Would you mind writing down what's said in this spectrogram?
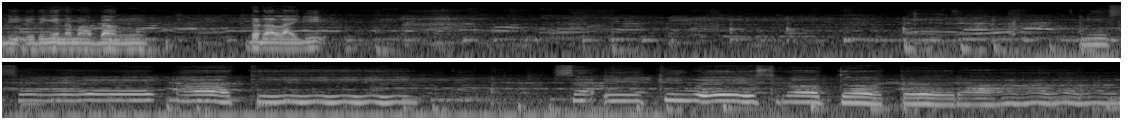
diiringin sama Bang Donald lagi? Nise ati saiki wis rada terang.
